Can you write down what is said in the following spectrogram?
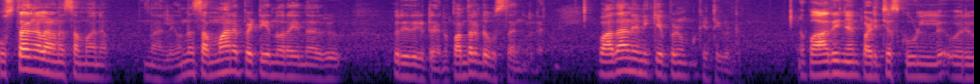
പുസ്തകങ്ങളാണ് സമ്മാനം എന്നാലേ ഒന്ന് സമ്മാനപ്പെട്ടി എന്ന് പറയുന്ന ഒരു ഒരു ഇത് കിട്ടുമായിരുന്നു. പന്ത്രണ്ട് പുസ്തകങ്ങളുടെ. അപ്പോൾ അതാണ് എനിക്ക് എപ്പോഴും കിട്ടിക്കൊണ്ട് അപ്പോൾ ആദ്യം ഞാൻ പഠിച്ച സ്കൂളിൽ ഒരു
